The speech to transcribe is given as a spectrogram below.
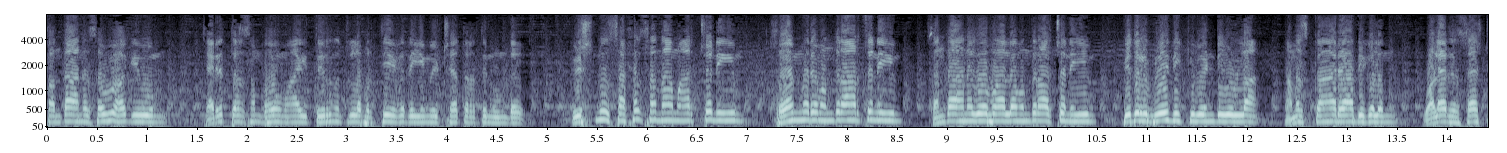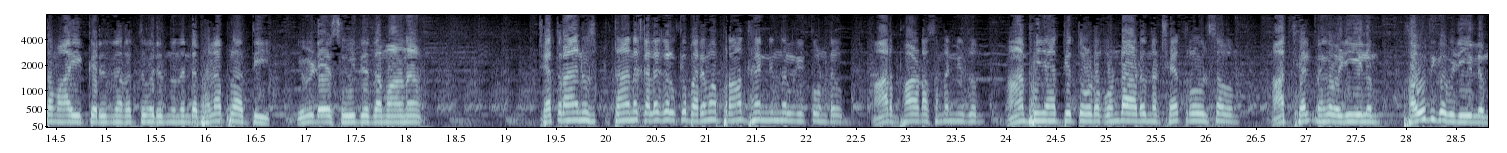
സന്താന സൗഭാഗ്യവും ചരിത്ര സംഭവമായി തീർന്നിട്ടുള്ള പ്രത്യേകതയും ഈ ക്ഷേത്രത്തിനുണ്ട്. വിഷ്ണു സഹസ്രനാമാർച്ചനയും സ്വയംവര മന്ത്രാർച്ചനയും സന്താനഗോപാല മന്ത്രാർച്ചനയും പിതൃപ്രീതിക്ക് വേണ്ടിയുള്ള നമസ്കാരാദികളും വളരെ ശ്രേഷ്ഠമായി കരുതി നടത്തിവരുന്നതിന്റെ ഫലപ്രാപ്തി ഇവിടെ സൂചിതമാണ്. ക്ഷേത്രാനുഷ്ഠാന കലകൾക്ക് പരമപ്രാധാന്യം നൽകിക്കൊണ്ട് ആർഭാട സമന്വിതം ആഭിജാത്യത്തോടെ കൊണ്ടാടുന്ന ക്ഷേത്രോത്സവം ആധ്യാത്മിക വഴിയിലും ഭൗതിക വഴിയിലും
